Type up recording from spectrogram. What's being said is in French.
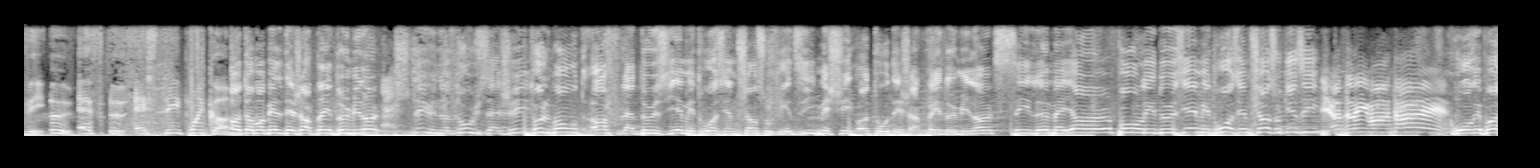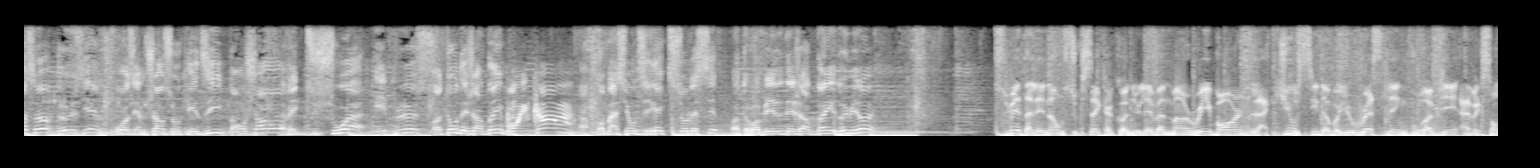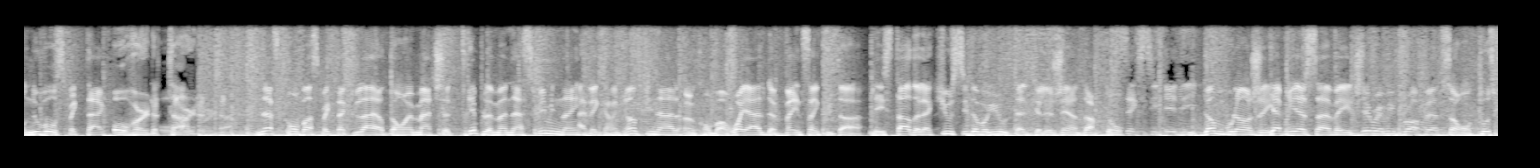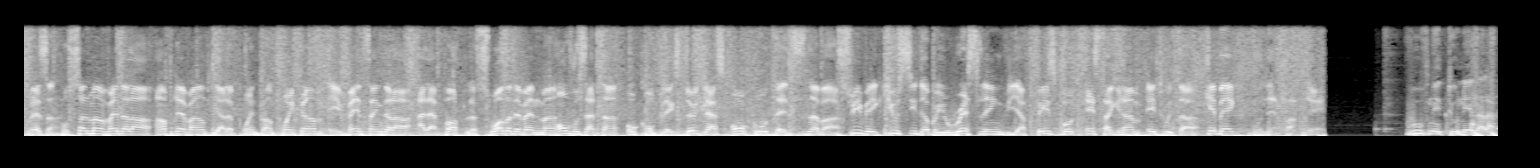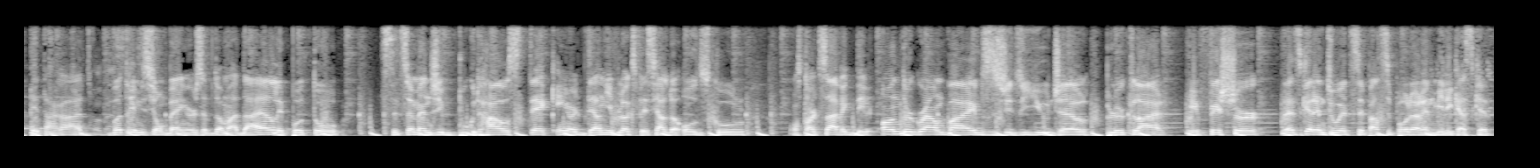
K-W-E-F-E-S-T.com. Automobile Desjardins 2001. Acheter une auto usagée. Tout le monde offre la deuxième et troisième chance au crédit. Mais chez Auto Desjardins 2001, c'est le meilleur pour les deuxième et troisième chances au crédit. Il y a de l'inventaire! Croirez pas à ça. Deuxième, troisième chance au crédit. Ton char avec du choix et plus. Autodesjardins.com. Information directe sur le site. Automobile Desjardins 2001. Suite à l'énorme succès qu'a connu l'événement Reborn, la QCW Wrestling vous revient avec son nouveau spectacle Over the Top. Neuf combats spectaculaires, dont un match triple menace féminin avec en grande finale un combat royal de 25 lutteurs. Les stars de la QCW tels que le géant Darko, Sexy Eddie, Dom Boulanger, Gabriel Savage, Jeremy Prophet seront tous présents. Pour seulement 20 en pré-vente via le point de vente.com et 25 à la porte le soir de l'événement, on vous attend au complexe Deux Glaces Onco dès 19h. Suivez QCW Wrestling via Facebook, Instagram et Twitter. Québec, vous n'êtes pas prêts. Vous venez tout dans la pétarade, votre émission Bangers hebdomadaire, les poteaux. Cette semaine, j'ai beaucoup de house, tech et un dernier bloc spécial de old school. On start ça avec des underground vibes. J'ai du U-Gel, Bleu Clair et Fisher. Let's get into it. C'est parti pour l'heure et demie les casquettes.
